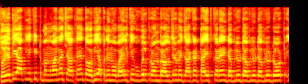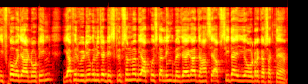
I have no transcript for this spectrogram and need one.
तो यदि आप ये किट मंगवाना चाहते हैं तो अभी अपने मोबाइल के गूगल क्रोम ब्राउज़र में जाकर टाइप करें www.ifco या फिर वीडियो के नीचे डिस्क्रिप्शन में भी आपको इसका लिंक मिल जाएगा, जहाँ से आप सीधा ये ऑर्डर कर सकते हैं।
